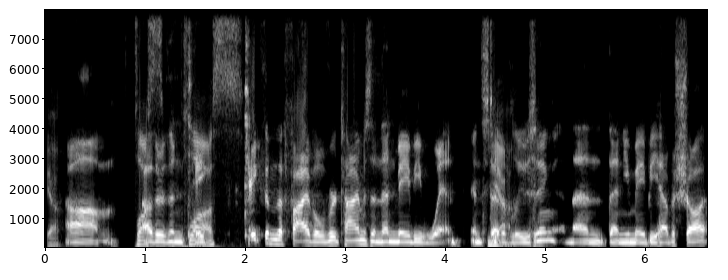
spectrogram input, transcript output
Yeah. Um, plus, other than plus, take, take them to five overtimes and then maybe win instead yeah. of losing, and then then you maybe have a shot.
